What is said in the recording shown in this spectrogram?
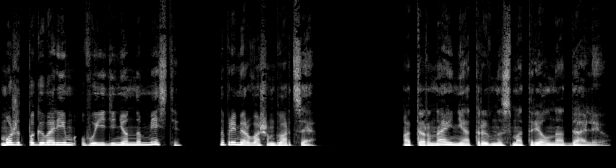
Может, поговорим в уединенном месте? Например, в вашем дворце?» А Тернай неотрывно смотрел на Далию.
